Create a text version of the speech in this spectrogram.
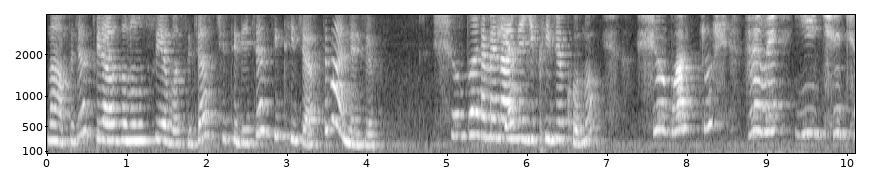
Ne yapacağız? Birazdan onu suya basacağız, çitileyeceğiz, yıkayacağız. Değil mi anneciğim? Şu bak. Hemen anne yıkayacak onu. Şu bakmış hemen yiyecek.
